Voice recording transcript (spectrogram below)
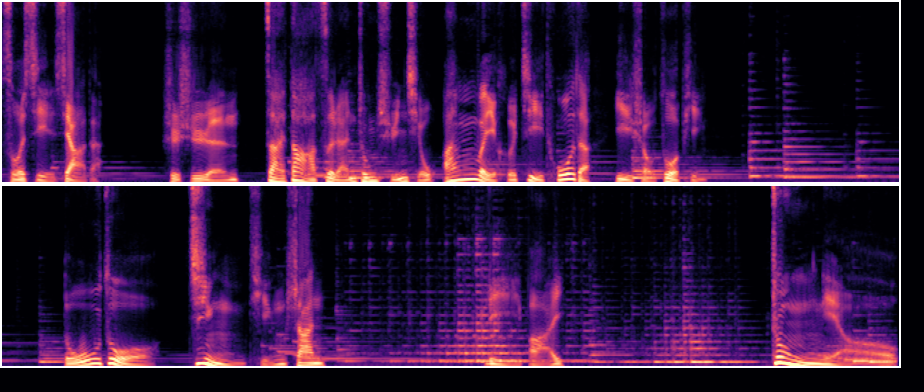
所写下的，是诗人在大自然中寻求安慰和寄托的一首作品。独坐敬亭山，李白。众鸟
